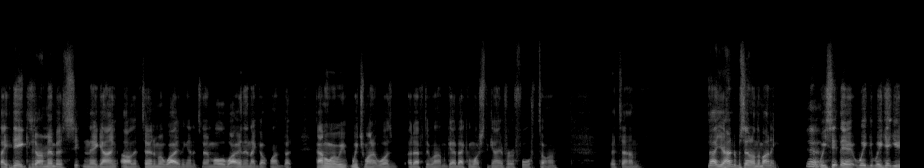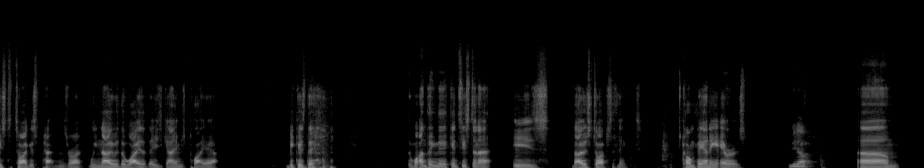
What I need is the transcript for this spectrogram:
they did because I remember sitting there going, "Oh, they've turned them away. They're going to turn them all away," and then they got one. But I can't remember which one it was. I'd have to um, go back and watch the game for a fourth time. But um, no, you're 100 percent on the money. Yeah. We sit there, we we get used to Tigers' patterns, right? We know the way that these games play out because the the one thing they're consistent at is those types of things, compounding errors. yeah. Um,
